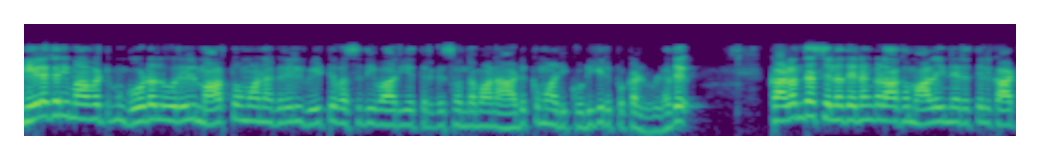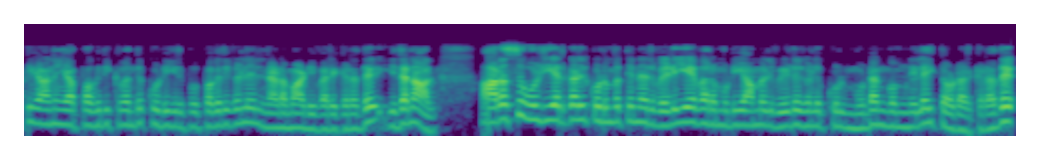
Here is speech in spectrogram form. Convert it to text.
நீலகிரி மாவட்டம் கூடலூரில் மார்த்தோமா நகரில் வீட்டு வசதி வாரியத்திற்கு சொந்தமான அடுக்குமாடி குடியிருப்புகள் உள்ளது. கடந்த சில தினங்களாக மாலை நேரத்தில் காட்டு யானை அப்பகுதிக்கு வந்து குடியிருப்பு பகுதிகளில் நடமாடி வருகிறது. இதனால் அரசு ஊழியர்கள் குடும்பத்தினர் வெளியே வர முடியாமல் வீடுகளுக்குள் முடங்கும் நிலை தொடர்கிறது.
